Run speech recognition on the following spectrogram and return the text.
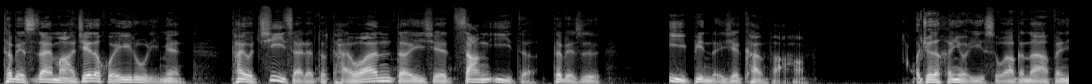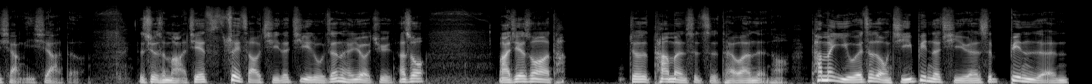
特别是在马街的回忆录里面。他有记载了台湾的一些张疫的，特别是疫病的一些看法哈，我觉得很有意思，我要跟大家分享一下的。这就是马杰最早期的记录，真的很有趣。他说，马杰说啊，他就是他们是指台湾人哈，他们以为这种疾病的起源是病人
